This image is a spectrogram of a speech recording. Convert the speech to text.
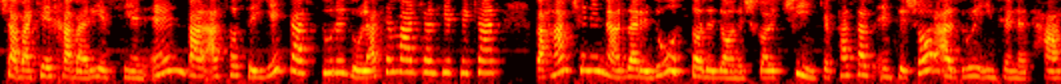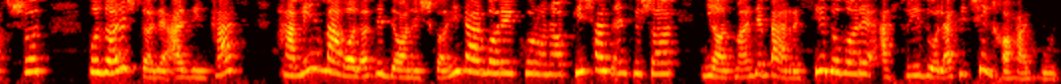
شبکه خبری CNN بر اساس یک دستور دولت مرکزی پکن و همچنین نظر دو استاد دانشگاه چین که پس از انتشار از روی اینترنت حذف شد گزارش داده. از این پس همه مقالات دانشگاهی درباره کرونا پیش از انتشار نیازمند بررسی دوباره از سوی دولت چین خواهد بود.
